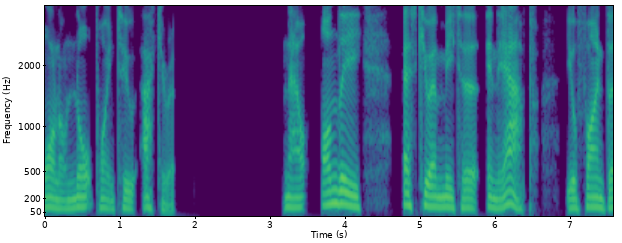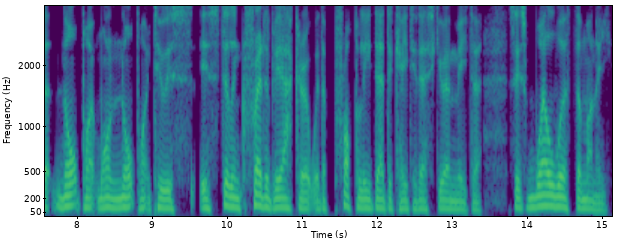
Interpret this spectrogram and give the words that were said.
or 0.2 accurate. Now, on the SQM meter in the app, you'll find that 0.1, 0.2 is, is still incredibly accurate with a properly dedicated SQM meter. So it's well worth the money.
